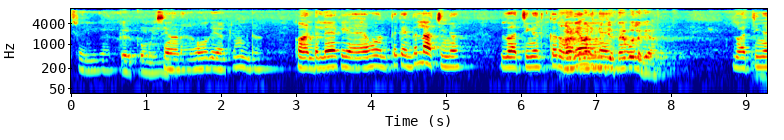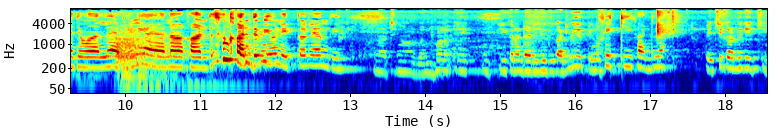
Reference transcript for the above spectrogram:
ਸਹੀ ਗੱਲ। ਕਰ ਕੋਣੀ। ਸਿਆਣਾ ਹੋ ਗਿਆ ਕਿ ਮੁੰਡਾ। ਕੰਡ ਲੈ ਕੇ ਆਇਆ ਹੁਣ ਤੇ ਕਹਿੰਦਾ ਲਾਚੀਆਂ ਲਾਚੀਆਂ ਤੇ ਘਰੋਂ ਲਿਆਉਣੀਆਂ ਹੀ ਭੁੱਲ ਗਿਆ। ਲਾਚੀਆਂ ਜਵਾਨ ਲੈ ਕੇ ਨਹੀਂ ਆਇਆ ਨਾ ਖੰਡ ਤੇ ਖੰਡ ਵੀ ਹੁਣ ਇੱਥੋਂ ਲਿਆਂਦੀ। ਨਾਚੀਆਂ ਹੁਣ। ਹੁਣ ਇਹ ਕੀ ਕਰਾਂ ਡੈਡੀ ਜੀ ਕੀ ਕੱਢ ਲਈ ਪੀਣਾ? ਫਿੱਕੀ ਕੱਢ ਲੈ। ਇਹ ਚ ਹੀ ਕੱਢ ਗਈ ਇੱਚੀ।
